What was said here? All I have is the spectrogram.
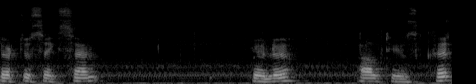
480 bölü 640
